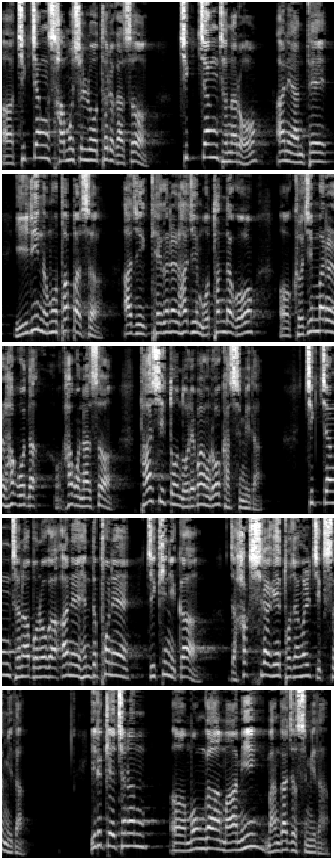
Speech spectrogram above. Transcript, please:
어, 직장 사무실로 들어가서 직장 전화로 아내한테 일이 너무 바빠서 아직 퇴근을 하지 못한다고 어, 거짓말을 하고, 나, 하고 나서 다시 또 노래방으로 갔습니다. 직장 전화번호가 아내 핸드폰에 찍히니까 확실하게 도장을 찍습니다. 이렇게 저는 어, 몸과 마음이 망가졌습니다.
